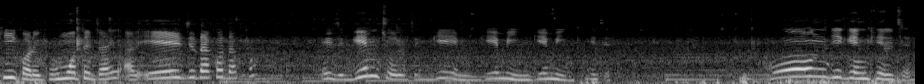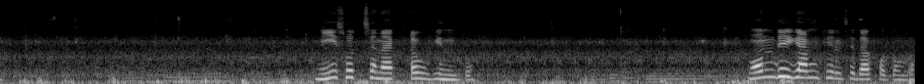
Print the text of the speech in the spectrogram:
কি করে ঘুমোতে যায় আর এই যে দেখো দেখো, এই যে গেম চলছে, গেম, গেমিং গেমিং, এই যে। মন দিয়ে গেম খেলছে। মিস হচ্ছে না একটাও কিন্তু। মন দিয়ে গেম খেলছে, দেখো তোমরা।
